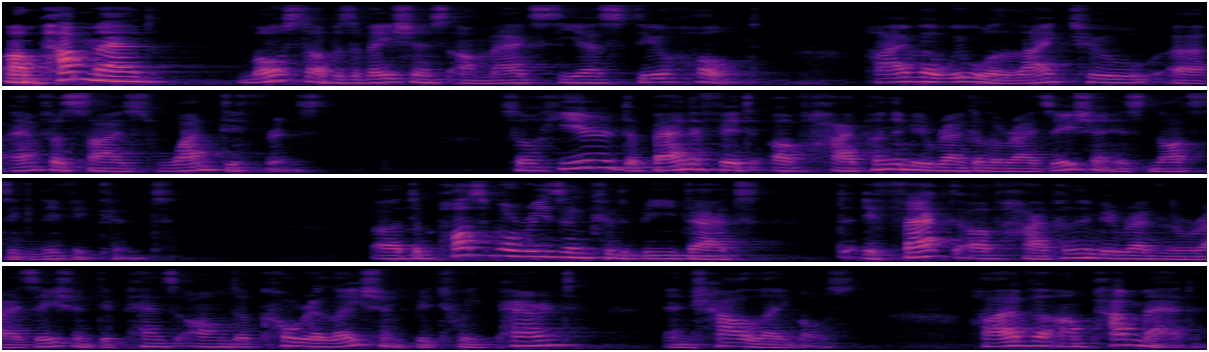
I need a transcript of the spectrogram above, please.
On PubMed, most observations on MAG-CS still hold. However, we would like to uh, emphasize one difference. So here, the benefit of hypernymy regularization is not significant. Uh, the possible reason could be that the effect of hypernymy regularization depends on the correlation between parent and child labels. However, on PubMed,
